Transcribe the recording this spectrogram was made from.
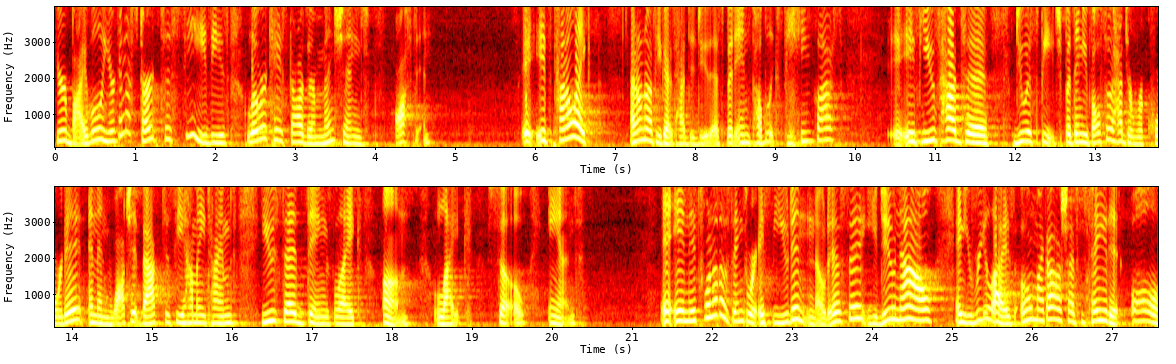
your Bible, you're going to start to see these lowercase gods are mentioned often. It, it's kind of like, I don't know if you guys had to do this, but in public speaking class, if you've had to do a speech, but then you've also had to record it and then watch it back to see how many times you said things like, um, like, so, and. And it's one of those things where if you didn't notice it, you do now, and you realize, oh my gosh, I've said it all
